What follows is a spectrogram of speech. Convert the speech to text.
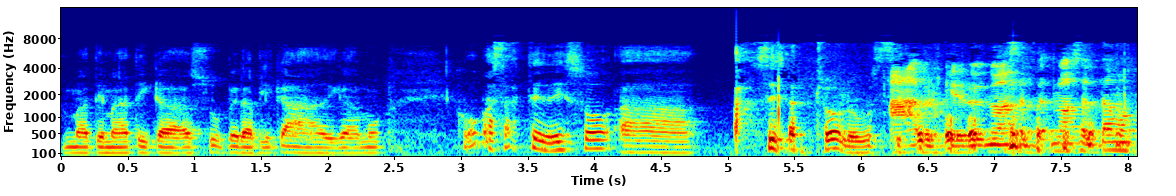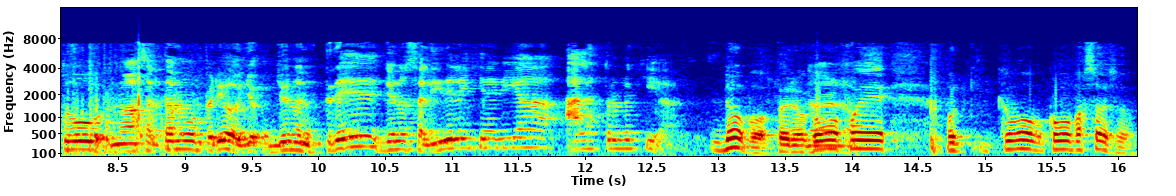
matemática, súper aplicada, digamos. ¿Cómo pasaste de eso a, a ser astrólogo? Ah, pero es que nos, asalta- nos asaltamos tú, nos asaltamos un periodo. Yo, yo no entré, yo no salí de la ingeniería a la astrología. No, pues, pero No, ¿cómo no, no. fue? por cómo, ¿Cómo pasó eso?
